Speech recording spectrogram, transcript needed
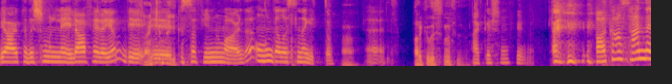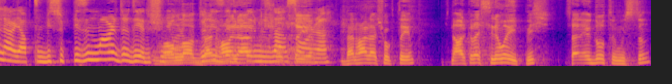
Bir arkadaşımın Leyla Feray'ın bir Sen kimle e, gittin? kısa filmi vardı. Onun galasına gittim. Evet. Arkadaşının filmi. Arkadaşımın filmi. Hakan sen neler yaptın? Bir sürprizin vardır diye düşünüyorum. Vallahi Dün ben hala izlediklerimizden şoktayım. sonra. Ben hala şoktayım. Şimdi arkadaş sinemaya gitmiş. Sen evde oturmuşsun.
